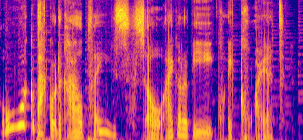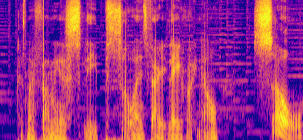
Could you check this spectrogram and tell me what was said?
Welcome back the Kyle Plays. So I gotta be quite quiet because my family is asleep. So and it's very late right now. So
